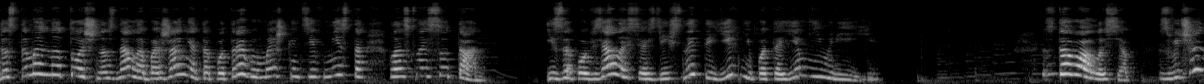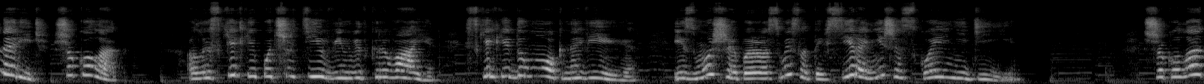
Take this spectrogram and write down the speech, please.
достеменно точно знала бажання та потреби мешканців міста Ланскне-Сутан і заповзялася здійснити їхні потаємні мрії. Здавалося б, звичайна річ шоколад. Але скільки почуттів він відкриває, скільки думок навіює і змушує переосмислити всі раніше скоєні дії. Шоколад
